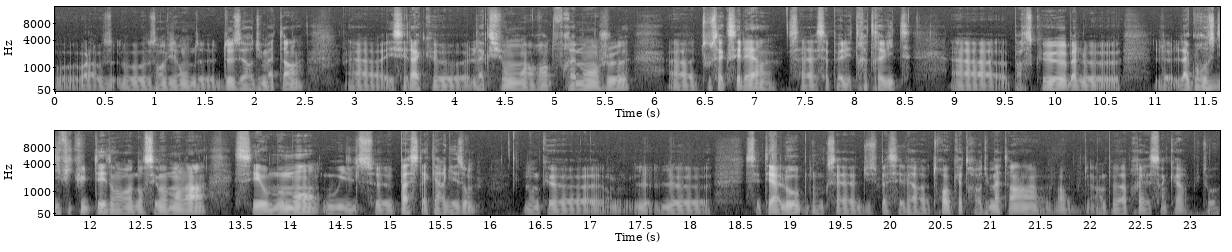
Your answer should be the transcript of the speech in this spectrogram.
voilà, aux, environs de 2 heures du matin. Euh, et c'est là que l'action rentre vraiment en jeu. Euh, tout s'accélère, ça, peut aller très très vite. Euh, parce que bah, la grosse difficulté dans, dans ces moments-là, c'est au moment où il se passe la cargaison. Donc, euh, le, c'était à l'aube, donc ça a dû se passer vers 3 ou 4 heures du matin, euh, un peu après 5 heures plutôt.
